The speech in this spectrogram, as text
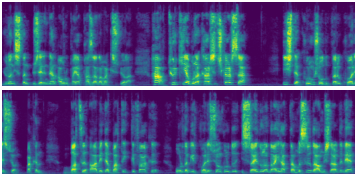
Yunanistan üzerinden Avrupa'ya pazarlamak istiyorlar. Ha Türkiye buna karşı çıkarsa işte kurmuş oldukları koalisyon. Bakın Batı, ABD Batı ittifakı orada bir koalisyon kurdu. İsrail ona dahil hatta Mısır'ı da almışlardı ve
